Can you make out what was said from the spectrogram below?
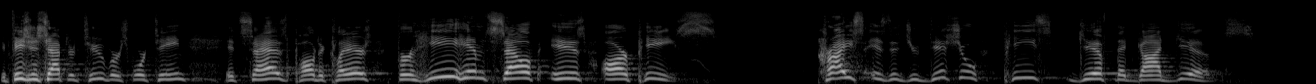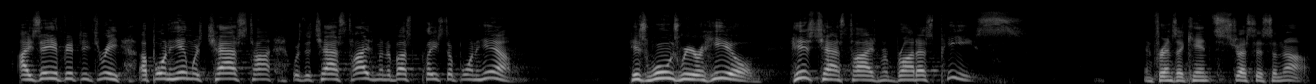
Ephesians chapter 2, verse 14, it says, Paul declares, For He Himself is our peace. Christ is the judicial peace gift that God gives. Isaiah 53, upon him was, chasti- was the chastisement of us placed upon him. His wounds we are healed. His chastisement brought us peace. And friends, I can't stress this enough.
